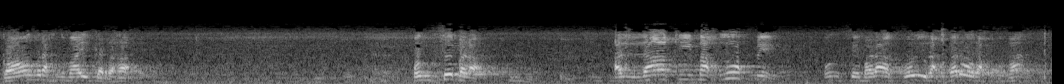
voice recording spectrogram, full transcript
کون رہنمائی کر رہا ہے؟ ان سے بڑا اللہ کی مخلوق میں ان سے بڑا کوئی رہبر و رہنما نہیں.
